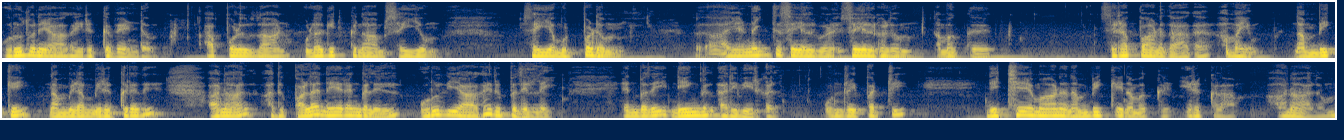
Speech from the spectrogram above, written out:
உறுதுணையாக இருக்க வேண்டும். அப்பொழுதுதான் உலகிற்கு நாம் செய்யும் செய்ய முற்படும் அனைத்து செயல்கள் செயல்களும் நமக்கு சிறப்பானதாக அமையும். நம்பிக்கை நம்மிடம் இருக்கிறது. ஆனால் அது பல நேரங்களில் உறுதியாக இருப்பதில்லை என்பதை நீங்கள் அறிவீர்கள். ஒன்றை பற்றி நிச்சயமான நம்பிக்கை நமக்கு இருக்கலாம். ஆனாலும்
